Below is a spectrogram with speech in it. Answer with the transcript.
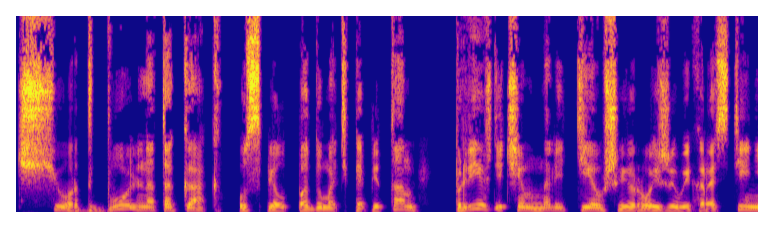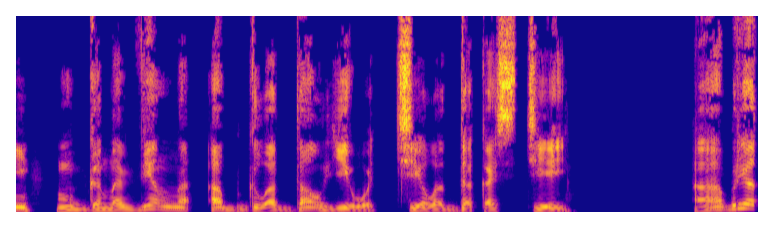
«Черт, больно-то как!» – успел подумать капитан, прежде чем налетевший рой живых растений мгновенно обглодал его тело до костей. А обряд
